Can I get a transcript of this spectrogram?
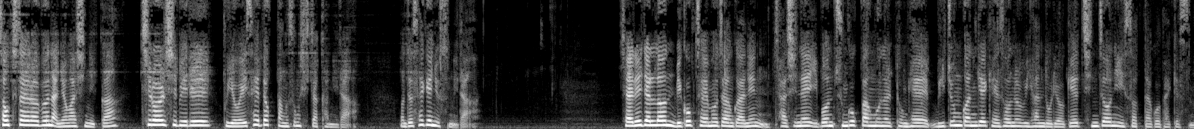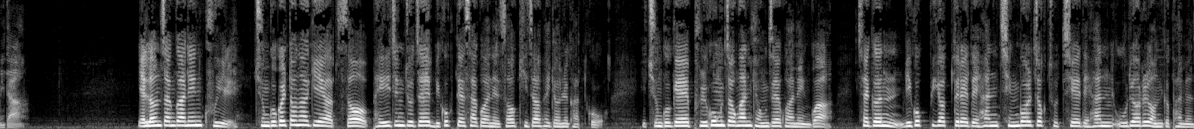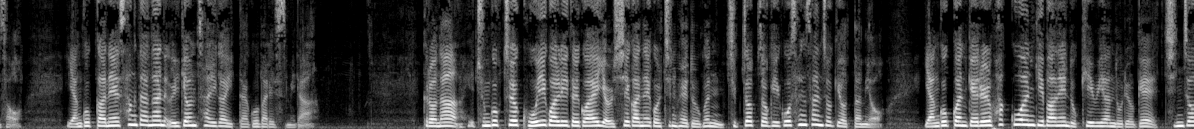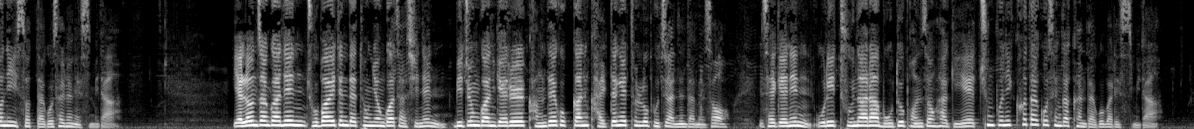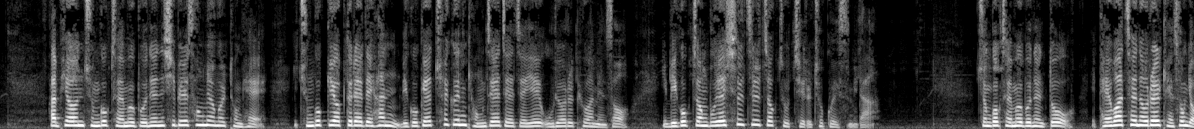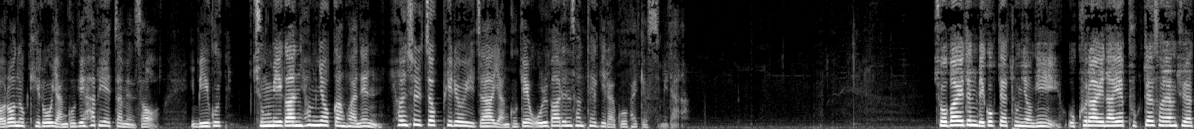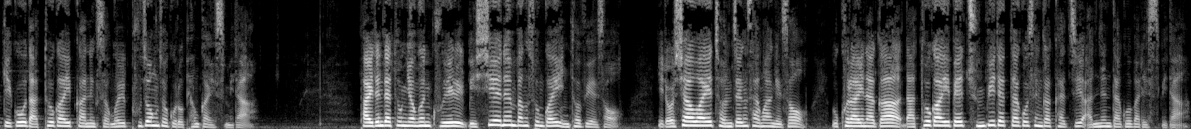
청취자 여러분 안녕하십니까? 7월 11일 VOA 새벽 방송 시작합니다. 먼저 세계 뉴스입니다. 제니 델런 미국 재무장관은 자신의 이번 중국 방문을 통해 미중 관계 개선을 위한 노력에 진전이 있었다고 밝혔습니다. 옐런 장관은 9일 중국을 떠나기에 앞서 베이징 주재 미국 대사관에서 기자회견을 갖고 중국의 불공정한 경제 관행과 최근 미국 기업들에 대한 징벌적 조치에 대한 우려를 언급하면서 양국 간에 상당한 의견 차이가 있다고 말했습니다. 그러나 중국 측 고위 관리들과의 10시간에 걸친 회동은 직접적이고 생산적이었다며 양국 관계를 확고한 기반에 놓기 위한 노력에 진전이 있었다고 설명했습니다. 옐런 장관은 조 바이든 대통령과 자신은 미중 관계를 강대국 간 갈등의 틀로 보지 않는다면서 세계는 우리 두 나라 모두 번성하기에 충분히 크다고 생각한다고 말했습니다. 한편 중국 재무부는 10일 성명을 통해 중국 기업들에 대한 미국의 최근 경제 제재에 우려를 표하면서 미국 정부의 실질적 조치를 촉구했습니다. 중국 재무부는 또 대화 채널을 계속 열어놓기로 양국이 합의했다면서 미국 중미 간 협력 강화는 현실적 필요이자 양국의 올바른 선택이라고 밝혔습니다. 조 바이든 미국 대통령이 우크라이나의 북대서양 조약기구 나토 가입 가능성을 부정적으로 평가했습니다. 바이든 대통령은 9일 미 CNN 방송과의 인터뷰에서 러시아와의 전쟁 상황에서 우크라이나가 나토 가입에 준비됐다고 생각하지 않는다고 말했습니다.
